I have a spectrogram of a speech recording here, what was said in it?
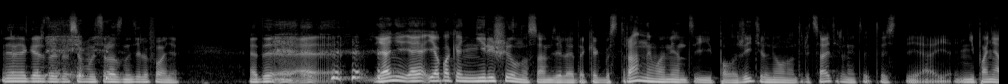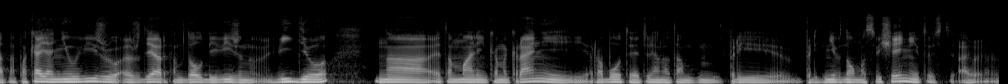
Мне кажется, это все будет сразу на телефоне. Это, э, э, я, не, я, я пока не решил, на самом деле, это как бы странный момент, и положительный он, отрицательный, то, то есть я- я- непонятно. Пока я не увижу HDR, там, Dolby Vision видео на этом маленьком экране, и работает ли она там при, при дневном освещении, то есть а,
